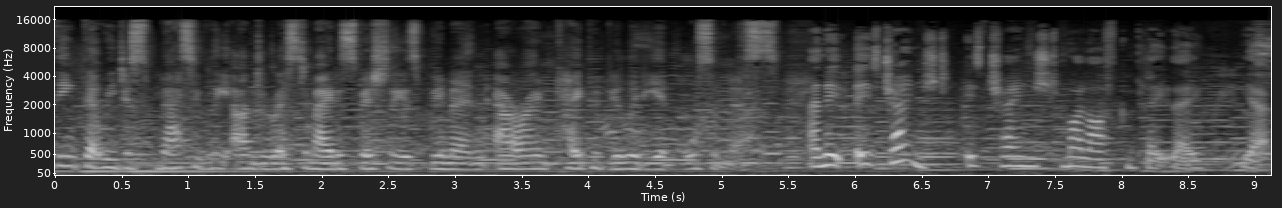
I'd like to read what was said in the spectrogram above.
think that we just massively underestimate, especially as women, our own capability and awesomeness. And it, it's changed. It's changed my life completely. Yeah.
